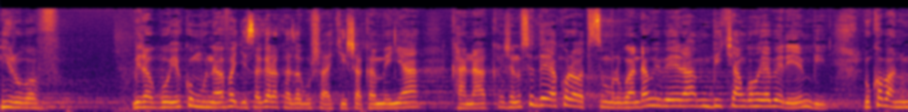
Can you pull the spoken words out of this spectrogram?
ntirubavu. Biragoye ko umuntu yava gisagara akaza gushakisha akamenya kanaka. Jenoside yakorewe abatutsi mu rwanda aho ibera mbi cyangwa aho yabereye mbi ni uko abantu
